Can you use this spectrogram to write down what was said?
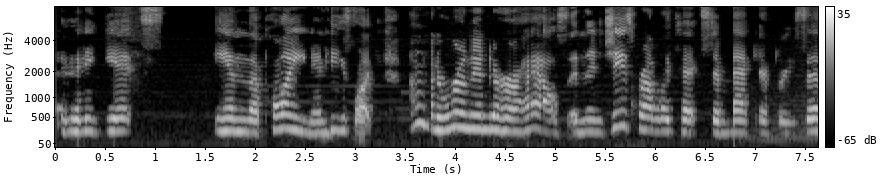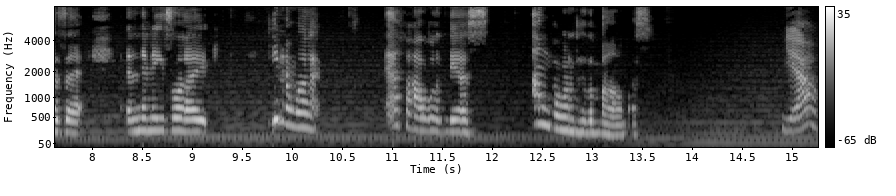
and then he gets in the plane, and he's like, I'm gonna run into her house, and then she's probably texting back after he says that, and then he's like, you know what? F all of this. I'm going to the Bahamas. Yeah.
